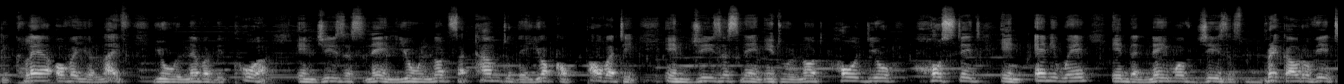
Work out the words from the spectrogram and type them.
declare over your life, you will never be poor. In Jesus' name, you will not succumb to the yoke of poverty. In Jesus' name, it will not hold you hostage in any way. In the name of Jesus, break out of it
